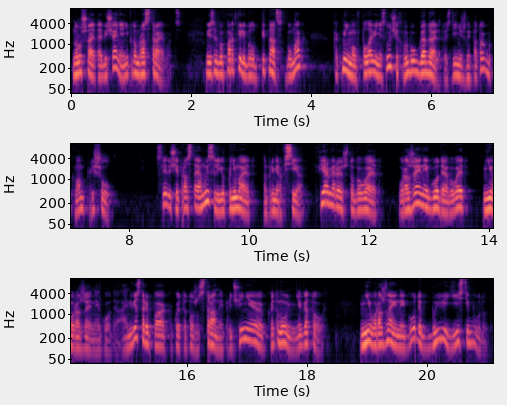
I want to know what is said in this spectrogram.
нарушает обещания, они потом расстраиваются. Если бы в портфеле было 15 бумаг, как минимум в половине случаев вы бы угадали, то есть денежный поток бы к вам пришел. Следующая простая мысль, ее понимают, например, все фермеры, что бывают урожайные годы, а бывают неурожайные годы. А инвесторы по какой-то тоже странной причине к этому не готовы. Неурожайные годы были, есть и будут.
